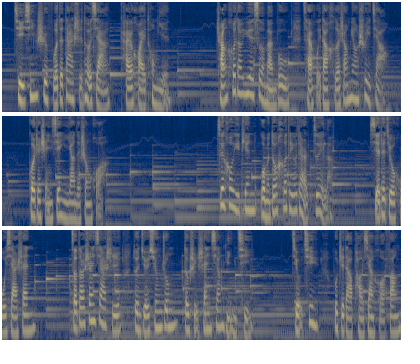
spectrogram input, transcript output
“起心是佛”的大石头下开怀痛饮，常喝到月色满布，才回到和尚庙睡觉，过着神仙一样的生活。最后一天，我们都喝得有点醉了，携着酒壶下山。走到山下时，顿觉胸中都是山香云气，酒气不知道跑向何方，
